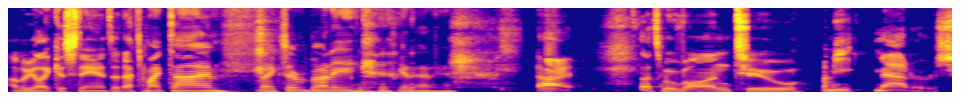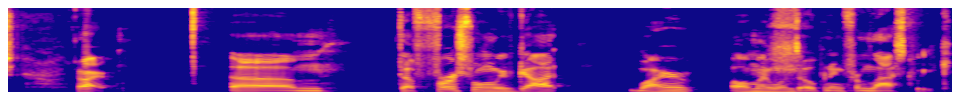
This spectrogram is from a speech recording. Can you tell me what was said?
I'll be like Costanza. That's my time. Thanks, everybody. Get out of here. All right, let's move on to meat matters. All right, um, the first one we've got. Why are all my ones opening from last week?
